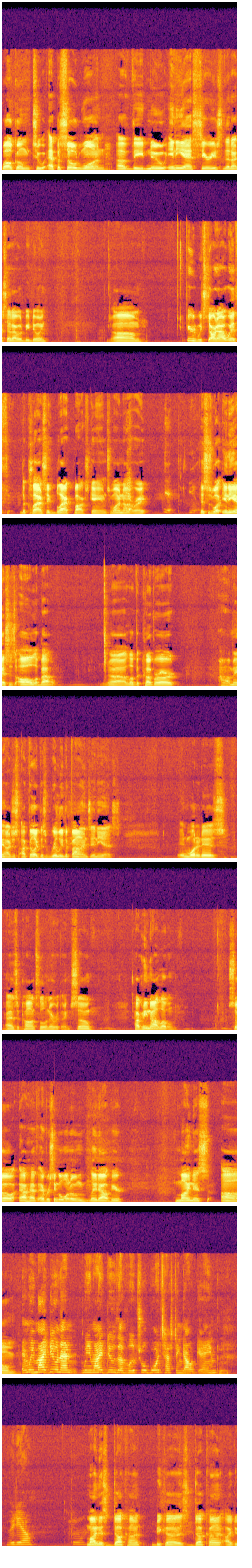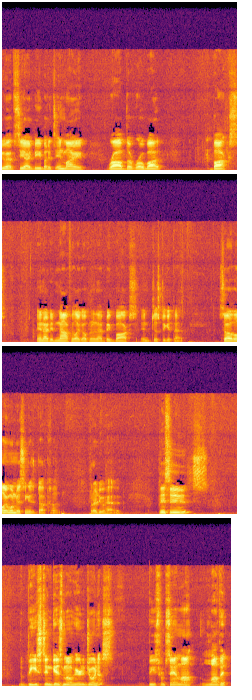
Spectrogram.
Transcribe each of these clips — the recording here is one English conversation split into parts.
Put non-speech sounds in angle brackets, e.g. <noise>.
welcome to episode one of the new NES series that I said I would be doing. Um, figured we'd start out with the classic black box games. Why not, Yeah. right? Yeah, yeah. This is what NES is all about. Uh, I love the cover art. Oh man, I just I feel like this really defines NES and what it is as a console and everything. So, how can you not love them? So I have every single one of them laid out here, minus um. And we might do an we might do the Virtual Boy testing out game Okay. video. Minus Duck Hunt because Duck Hunt I do have CIB, but it's in my Rob the Robot box, and I did not feel like opening that big box and just to get that. So the only one missing is Duck Hunt, but I do have it. This is the Beast and Gizmo here to join us. Beast from Sandlot, love it.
